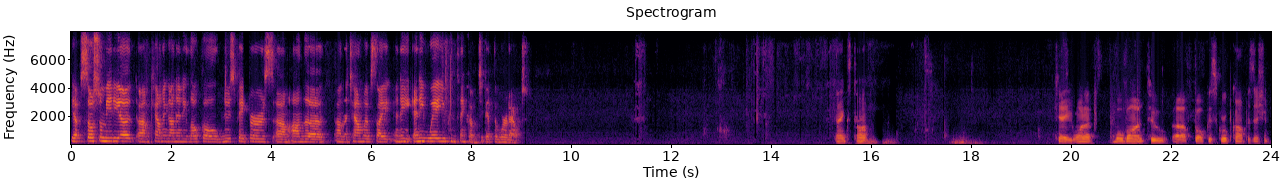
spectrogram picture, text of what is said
yep, social media, um, counting on any local newspapers, um, on the, on the town website, any, any way you can think of to get the word out. thanks, Tom. Okay, you want to move on to, uh, focus group composition?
